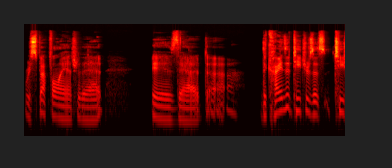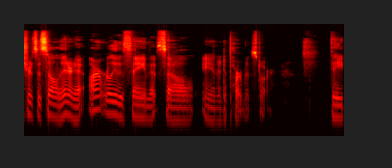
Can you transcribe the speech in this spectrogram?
respectful answer to that is that uh, the kinds of t-shirts that, t-shirts that sell on the internet aren't really the same that sell in a department store. They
